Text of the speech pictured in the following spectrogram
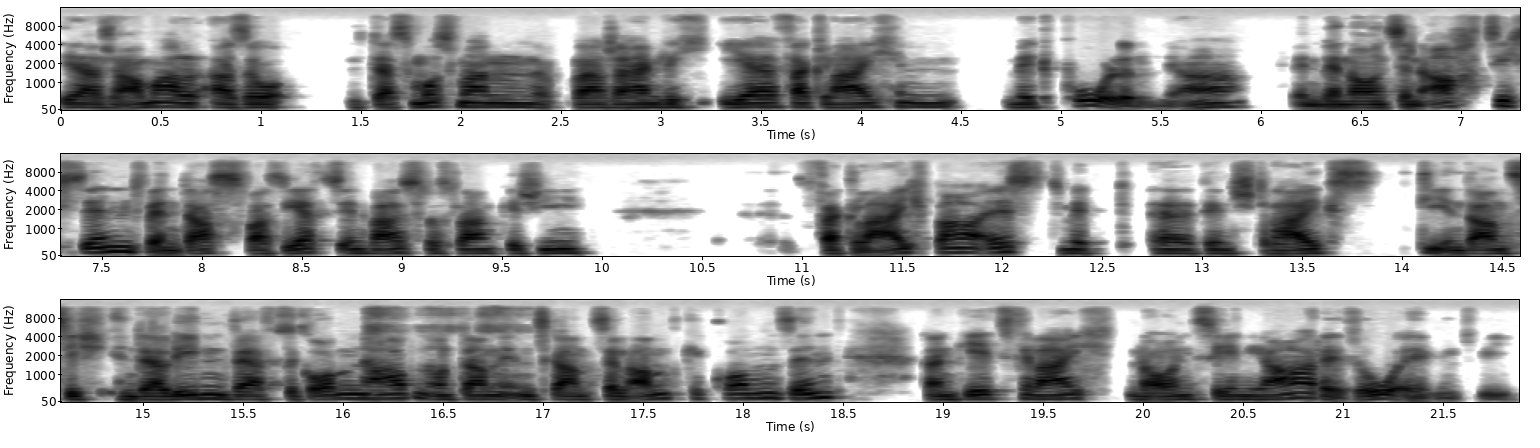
ja, schau mal, also das muss man wahrscheinlich eher vergleichen mit Polen, ja. Wenn wir 1980 sind, wenn das, was jetzt in Weißrussland geschieht, vergleichbar ist mit äh, den Streiks, die in Danzig in der Lindenwerft begonnen haben und dann ins ganze Land gekommen sind, dann geht es vielleicht 19 Jahre so irgendwie.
